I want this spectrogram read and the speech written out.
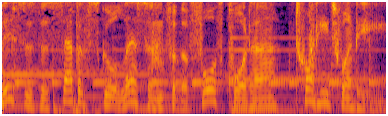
This is the Sabbath School lesson for the fourth quarter 2020.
